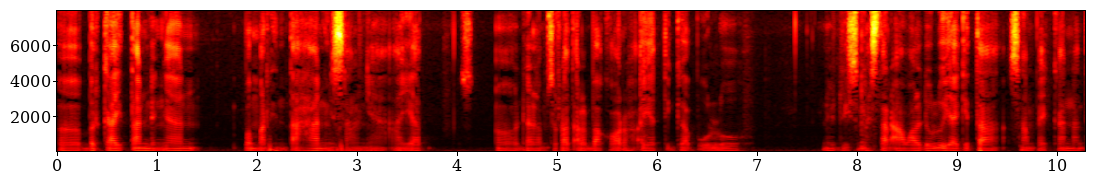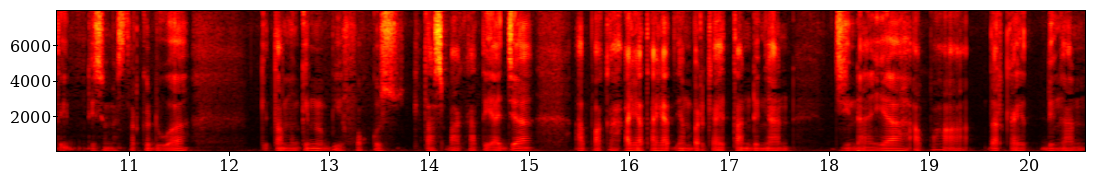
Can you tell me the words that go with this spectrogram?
e, berkaitan dengan pemerintahan misalnya ayat e, dalam surat Al-Baqarah ayat 30 ini di semester awal dulu ya kita sampaikan nanti di semester kedua kita mungkin lebih fokus kita sepakati aja apakah ayat-ayat yang berkaitan dengan jinayah apa terkait dengan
